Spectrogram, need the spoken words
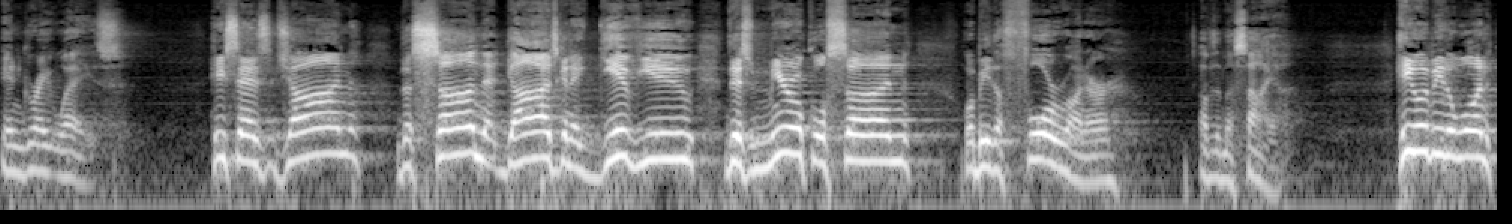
in great ways. He says, John, the son that God's going to give you, this miracle son, will be the forerunner of the Messiah. He would be the one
